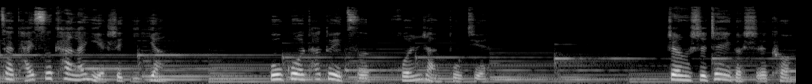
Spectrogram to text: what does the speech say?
在苔丝看来也是一样，不过他对此。浑然不觉。正是这个时刻，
